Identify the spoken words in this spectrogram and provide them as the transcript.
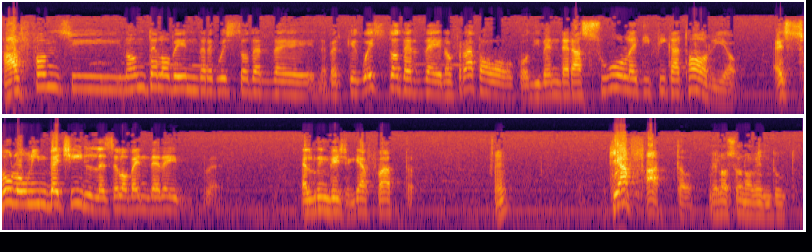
Alfonsi, non te lo vendere questo terreno, perché questo terreno fra poco diventerà suolo edificatorio e solo un imbecille se lo venderebbe. E lui invece che ha fatto? Eh? Che ha fatto? Me lo sono venduto.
